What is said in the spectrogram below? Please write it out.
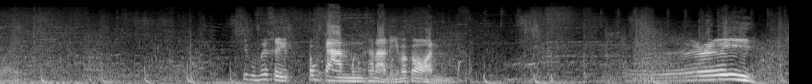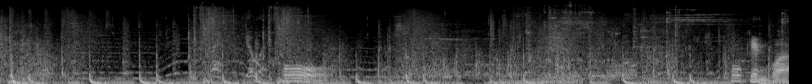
ไว้ ที่กูไม่เคยต้องการมึงขนาดนี้มาก่อน เฮ้ย เก่งกว่า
